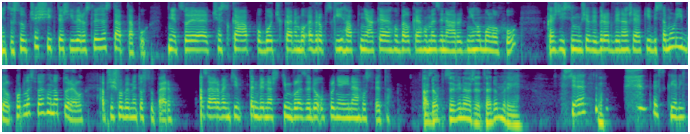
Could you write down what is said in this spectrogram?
Něco jsou Češi, kteří vyrostli ze startupu. Něco je česká pobočka nebo evropský hub nějakého velkého mezinárodního molochu. Každý si může vybrat vinaře, jaký by se mu líbil, podle svého naturelu. A přišlo by mi to super. A zároveň ten vinař s tím vleze do úplně jiného světa. Adopce vinaře, to je dobrý. Že? to je skvělý.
